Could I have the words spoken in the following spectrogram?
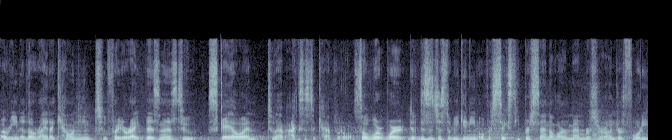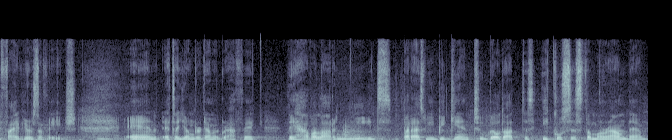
arena. The right accounting to for your right business to scale and to have access to capital. So we're, we're this is just the beginning. Over 60% of our members are under 45 years of age, and it's a younger demographic. They have a lot of needs, but as we begin to build out this ecosystem around them,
